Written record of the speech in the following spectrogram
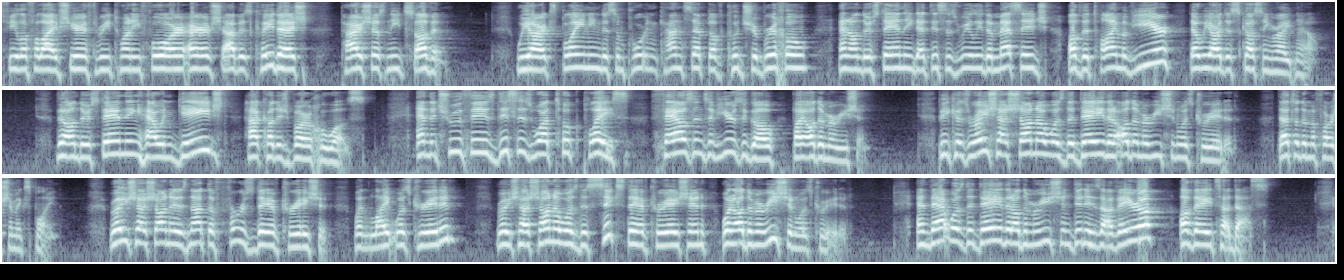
Tefillah for Life, Shiur 324, Erev Shabbos Kodesh, Parshas Nitzavim. We are explaining this important concept of Kudshabrichu and understanding that this is really the message of the time of year that we are discussing right now. The understanding how engaged HaKadosh Baruch Hu was. And the truth is, this is what took place thousands of years ago by Adam HaRishon because Rosh Hashanah was the day that Adam HaRishon was created. That's what the Mefarshim explain. Rosh Hashanah is not the first day of creation when light was created. Rosh Hashanah was the sixth day of creation when Adam HaRishon was created. And that was the day that Adam HaRishon did his Avera of the Eitz Hadas.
